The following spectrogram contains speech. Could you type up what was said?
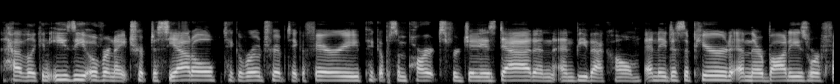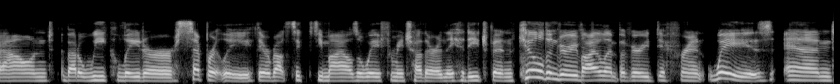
have like an easy overnight trip to Seattle, take a road trip, take a ferry, pick up some parts for Jay's dad, and, and be back home. And they disappeared, and their bodies were found about a week later separately. They were about 60 miles away from each other, and they had each been killed in very violent but very different ways. And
